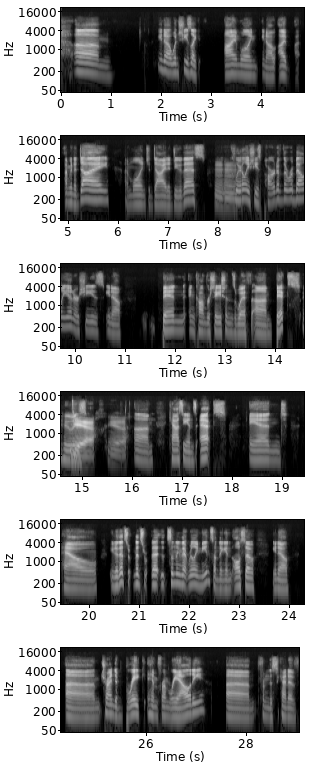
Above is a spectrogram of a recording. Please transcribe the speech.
um, you know, when she's like, "I'm willing," you know, I, I I'm gonna die. I'm willing to die to do this. Mhm. Clearly, she's part of the rebellion, or she's you know been in conversations with um Bix, who is Yeah, yeah, um Cassian's ex and how you know that's that's that's something that really means something and also you know um trying to break him from reality um from this kind of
